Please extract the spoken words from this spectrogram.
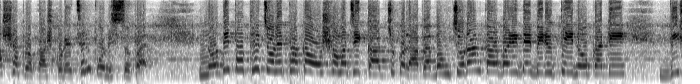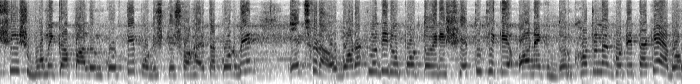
আশা প্রকাশ করেছেন পুলিশ সুপার। নদীপথে চলে থাকা অসামাজিক কার্যকলাপ এবং চোরাং কারবারিদের বিরুদ্ধে এই নৌকাটি বিশেষ ভূমিকা পালন করতে পুলিশকে সহায়তা করবে। এছাড়াও বরাক নদীর উপর তৈরি সেতু থেকে অনেক দুর্ঘটনা ঘটে থাকে এবং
